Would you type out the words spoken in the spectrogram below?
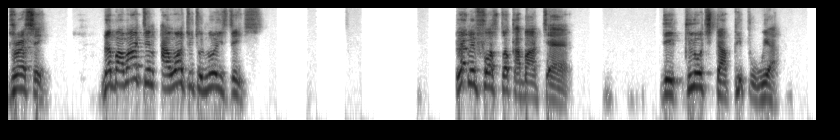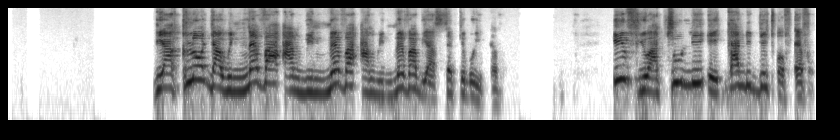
Dressing. Number one thing I want you to know is this. Let me first talk about uh, the clothes that people wear. They are clothes that will never and will never and will never be acceptable in heaven. If you are truly a candidate of heaven,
